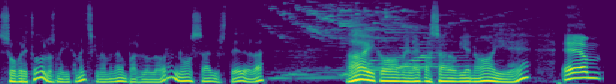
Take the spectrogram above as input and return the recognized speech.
sobre todo los medicamentos que me mandaron para el dolor, no sabe usted, de verdad. Ay, cómo me la he pasado bien hoy, ¿eh? Em,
